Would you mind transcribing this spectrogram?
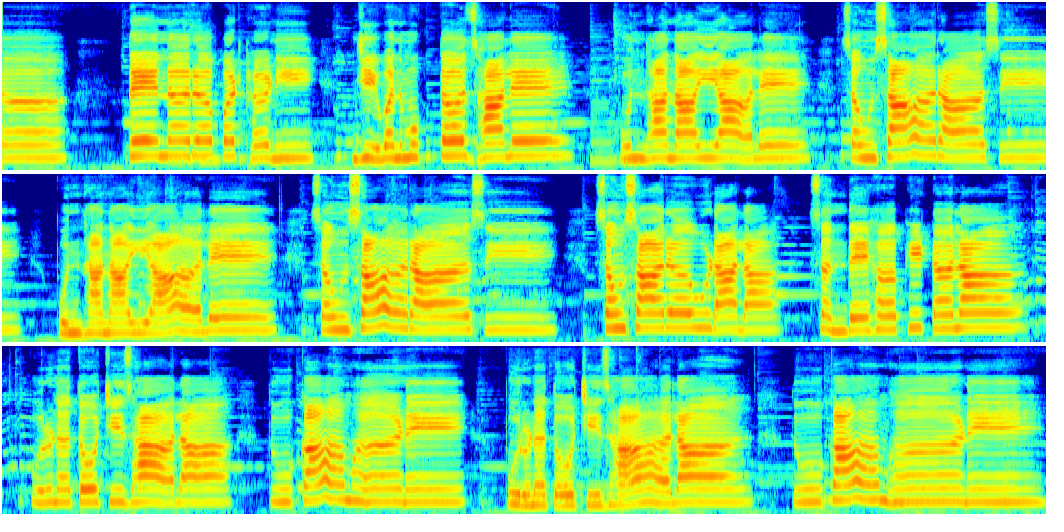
ते नर पठणी जीवनमुक्त झाले. पुन्हा नाही आले संसारासी. पुन्हा नाही आले संसारासी. संसार उडाला संदेह फिटला. पूर्ण तोची झाला तू का म्हणे? पूर्ण तोची झाला. तू का म्हणे?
